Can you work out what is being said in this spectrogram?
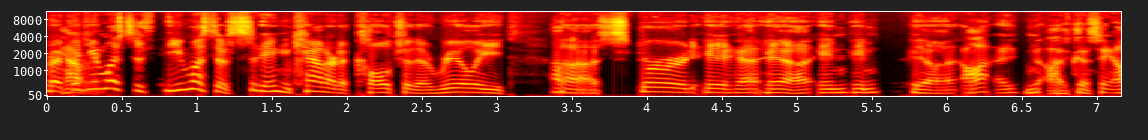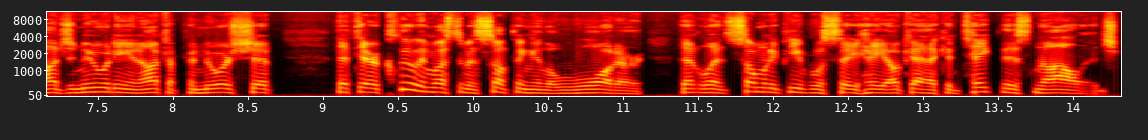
Right, but you must have you must have encountered a culture that really uh, spurred in, uh, in, in uh, I was going to say ingenuity and entrepreneurship. That there clearly must have been something in the water that led so many people to say, "Hey, okay, I can take this knowledge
